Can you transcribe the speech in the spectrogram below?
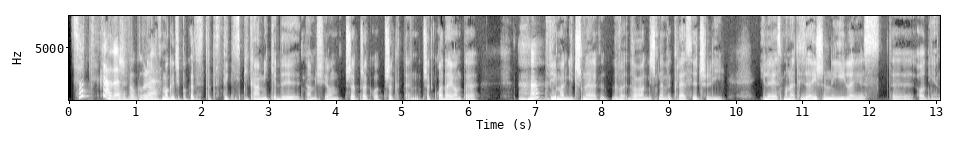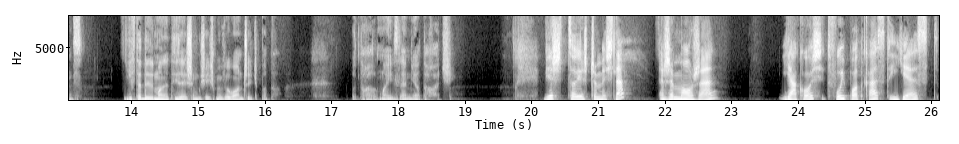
Co ty gadasz w ogóle? Nawet mogę ci pokazać statystyki z pikami, kiedy tam się prze, przekła- przek- ten, przekładają te Aha. dwie magiczne, dwa, dwa magiczne wykresy, czyli ile jest monetization i ile jest e, audience. I wtedy monetization musieliśmy wyłączyć, bo to, bo to moim zdaniem nie o to chodzi. Wiesz, co jeszcze myślę? Że może jakoś twój podcast jest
